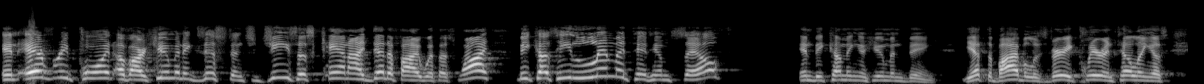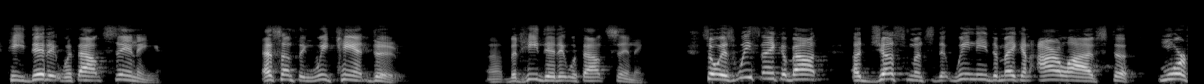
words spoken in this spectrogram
In every point of our human existence, Jesus can identify with us. Why? Because he limited himself in becoming a human being. Yet the Bible is very clear in telling us he did it without sinning. That's something we can't do. Uh, but he did it without sinning. So as we think about adjustments that we need to make in our lives to more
